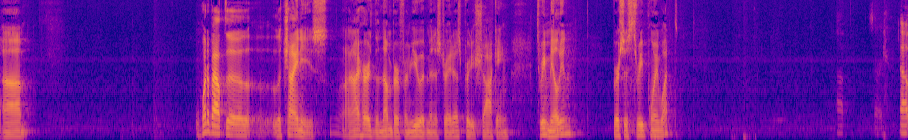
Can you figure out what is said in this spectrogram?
Um, what about the the Chinese? I heard the number from you, Administrator. That's pretty shocking. Three million versus three point what? Uh,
